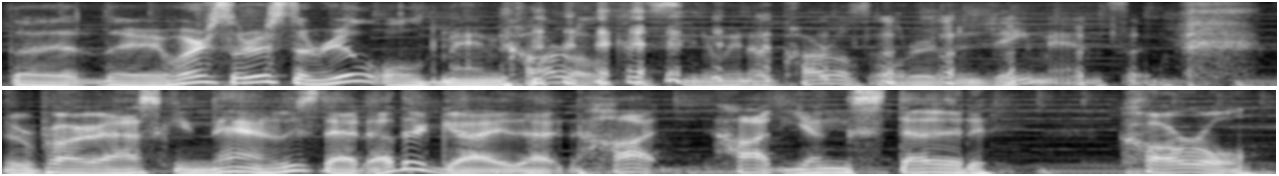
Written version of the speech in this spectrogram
the the where's where's the real old man Carl? Because you know we know Carl's older than J Man. So They were probably asking, man, who's that other guy? That hot, hot young stud, Carl.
